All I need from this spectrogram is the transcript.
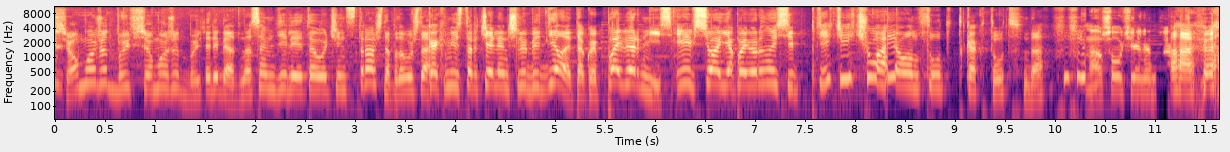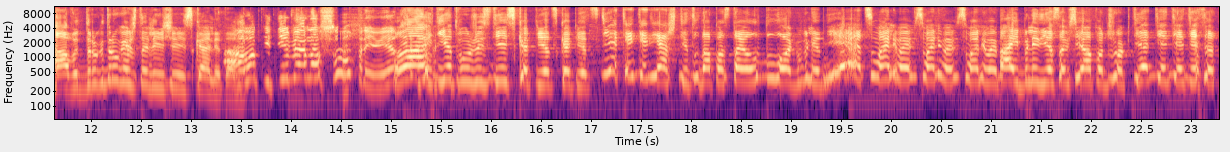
Все может быть, все может быть. Ребят, на самом деле это очень страшно, потому что, как мистер Челлендж любит делать, такой, повернись, и все, я повернусь, и, и, и чё? И он тут, как тут, да. Нашел челлендж. А, а вы друг друга, что ли, еще искали там? А вот и тебя нашел, привет. А, нет, вы уже здесь, капец, капец. Нет, нет, нет, я ж не туда поставил блок, блин. Нет, сваливаем, сваливаем, сваливаем. Ай, блин, я совсем поджег. Нет, нет, нет, нет, нет.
